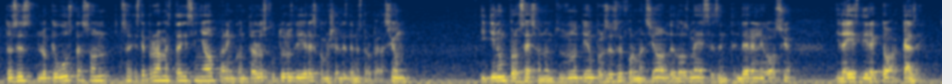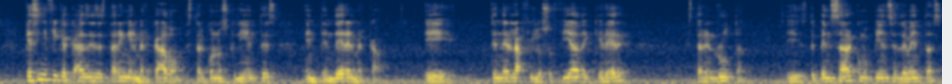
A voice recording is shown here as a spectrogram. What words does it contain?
Entonces, lo que busca son, este programa está diseñado para encontrar los futuros líderes comerciales de nuestra operación. Y tiene un proceso, ¿no? Entonces uno tiene un proceso de formación de dos meses, de entender el negocio, y de ahí es directo a CASE. ¿Qué significa CASE? Es estar en el mercado, estar con los clientes, entender el mercado. Eh, tener la filosofía de querer estar en ruta, de pensar como piensa el de ventas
